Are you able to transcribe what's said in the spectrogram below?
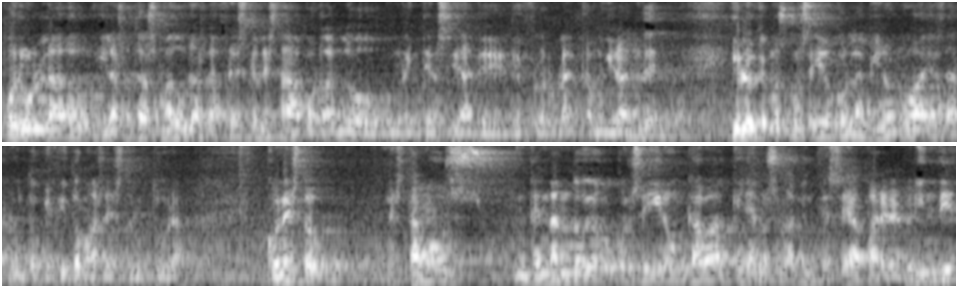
por un lado y las otras maduras, la fresca le estaba aportando una intensidad de, de, flor blanca muy grande y lo que hemos conseguido con la Pinot Noir es darle un toquecito más de estructura. Con esto estamos intentando conseguir un cava que ya no solamente sea para el brindis,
